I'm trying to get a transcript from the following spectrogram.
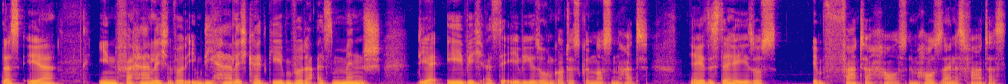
dass er ihn verherrlichen würde, ihm die Herrlichkeit geben würde als Mensch, die er ewig als der ewige Sohn Gottes genossen hat. Ja, jetzt ist der Herr Jesus im Vaterhaus, im Haus seines Vaters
